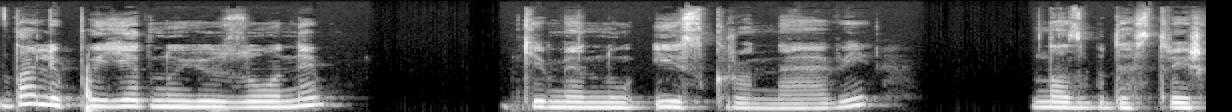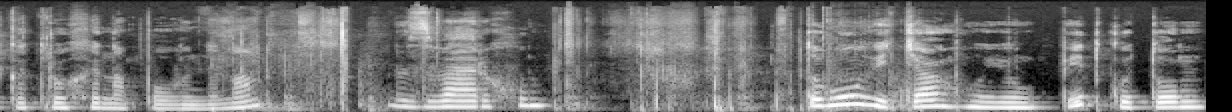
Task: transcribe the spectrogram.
Далі поєдную зони тім'яну і скроневі. У нас буде стрижка трохи наповнена зверху, тому відтягую під кутом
